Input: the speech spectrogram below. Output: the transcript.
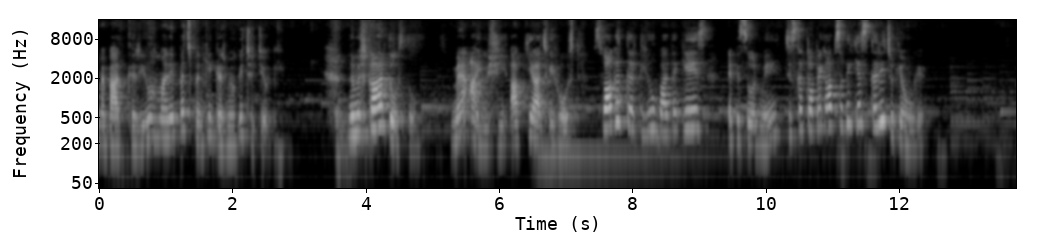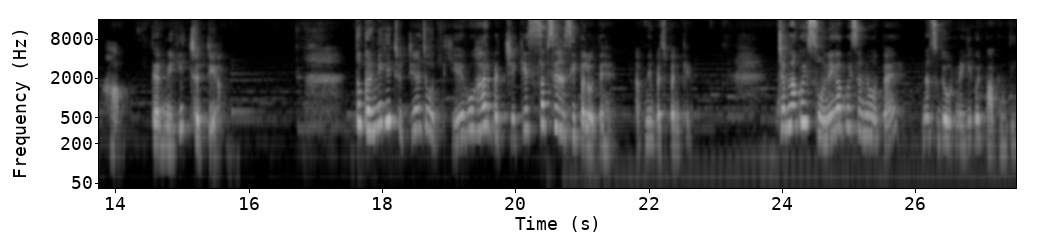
मैं बात कर रही हूँ हमारे बचपन की गर्मियों की छुट्टियों की। नमस्कार दोस्तों, मैं आयुषी, आपकी आज की होस्ट। स्वागत करती हूँ बातें के इस एपिसोड में, जिसका टॉपिक आप सभी गेस कर ही चुके होंगे। हाँ गर्मी की छुट्टियाँ। तो गर्मी की छुट्टियाँ जो होती है, वो हर बच्चे के सबसे हँसी पल होते हैं, अपने बचपन के। जब ना कोई सोने का कोई समय होता है, ना सुबह उठने की कोई पाबंदी,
